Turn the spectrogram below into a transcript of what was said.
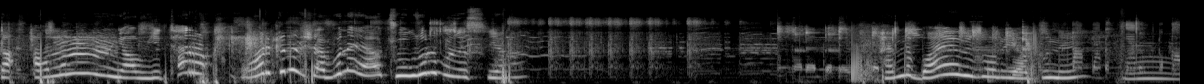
Ya aman ya yeter. Arkadaşlar bu ne ya? Çok zor burası ya. Hem de bayağı bir zor ya. Bu ne? Aa.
